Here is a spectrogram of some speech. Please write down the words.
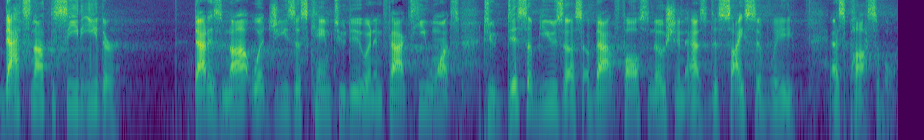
that's not the seed either. That is not what Jesus came to do. And in fact, he wants to disabuse us of that false notion as decisively as possible.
